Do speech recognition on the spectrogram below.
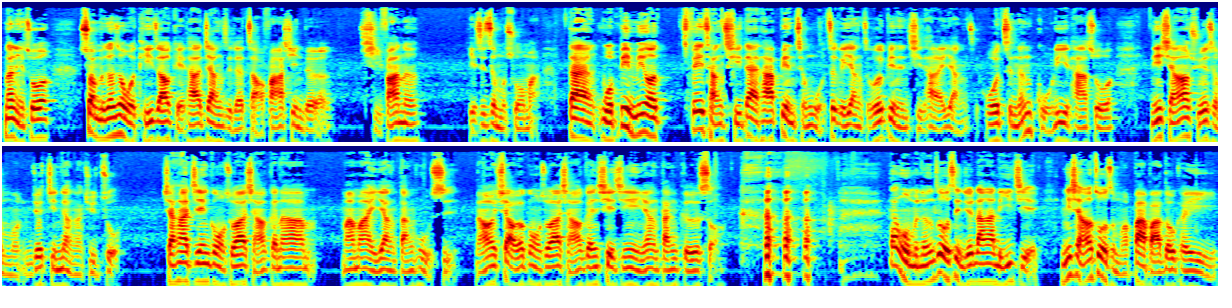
那你说算不算是我提早给她这样子的早发性的启发呢？也是这么说嘛。但我并没有非常期待他变成我这个样子，会变成其他的样子。我只能鼓励他说，你想要学什么，你就尽量的去做。像他今天跟我说，他想要跟他妈妈一样当护士，然后下午又跟我说，他想要跟谢金燕一样当歌手。但我们能做的事情，就让他理解，你想要做什么，爸爸都可以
